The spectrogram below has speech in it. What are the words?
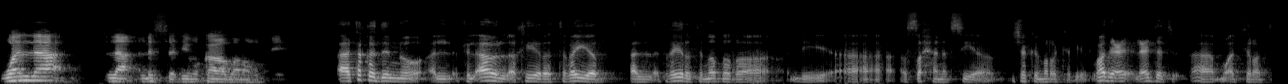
ولا لا لسه في مكابرة وفي أعتقد إنه في الآونة الأخيرة تغير تغيرت النظرة للصحه النفسية بشكل مرة كبير وهذا لعدة آه، مؤثرات.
